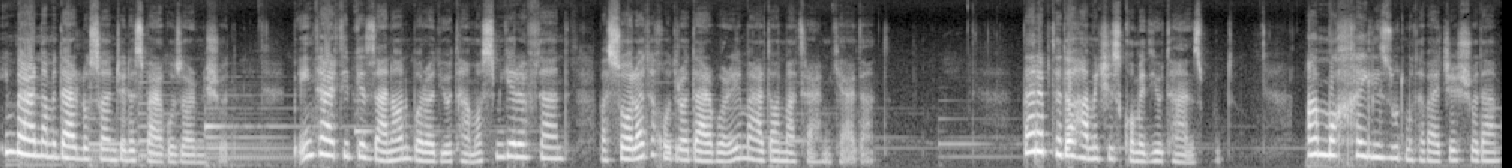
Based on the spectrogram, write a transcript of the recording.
این برنامه در لس آنجلس برگزار می شد. به این ترتیب که زنان با رادیو تماس می گرفتند و سوالات خود را درباره مردان مطرح می کردند. در ابتدا همه چیز کمدی و تنز بود. اما خیلی زود متوجه شدم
